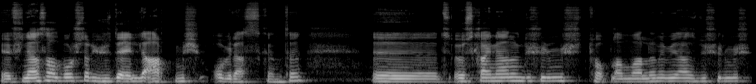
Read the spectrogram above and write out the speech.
E, finansal borçlar %50 artmış. O biraz sıkıntı. E, öz kaynağını düşürmüş. Toplam varlığını biraz düşürmüş.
